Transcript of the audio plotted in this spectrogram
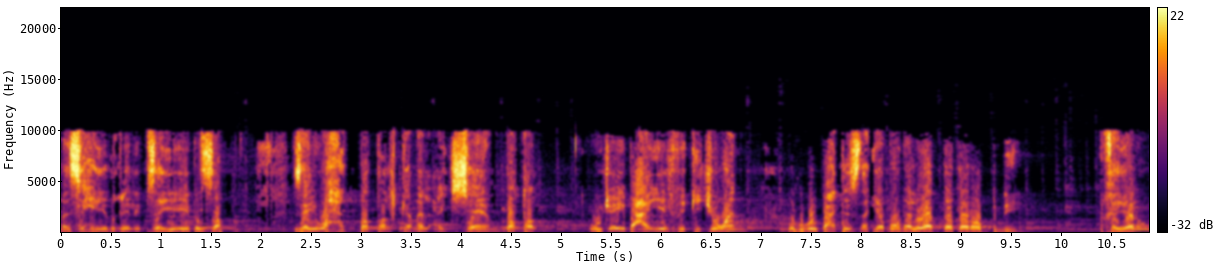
مسيحي يتغلب زي إيه بالظبط؟ زي واحد بطل كمال أجسام بطل. وجايب عيل في كي جي 1 وبيقول بعد إذنك يا أبونا الواد ده ضربني. تخيلوا؟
